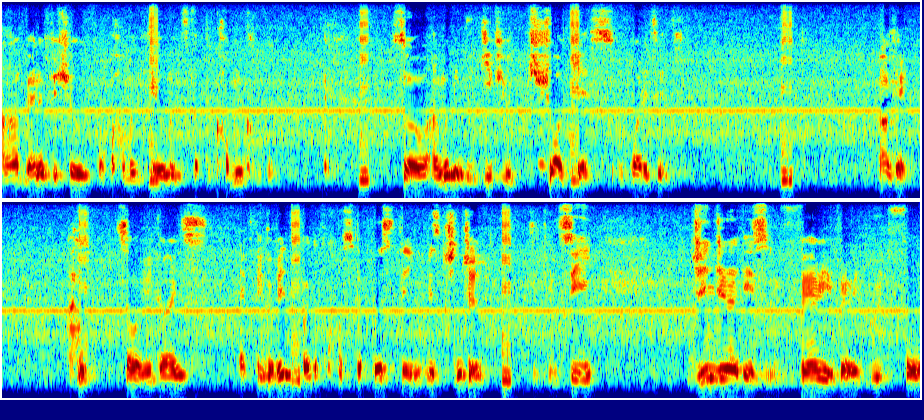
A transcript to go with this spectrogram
are beneficial for common ailments like the common cold. So I'm going to give you a short guess of what is it. Okay, I hope some of you guys have think of it, but of course the first thing is ginger. As you can see, ginger is very very good for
